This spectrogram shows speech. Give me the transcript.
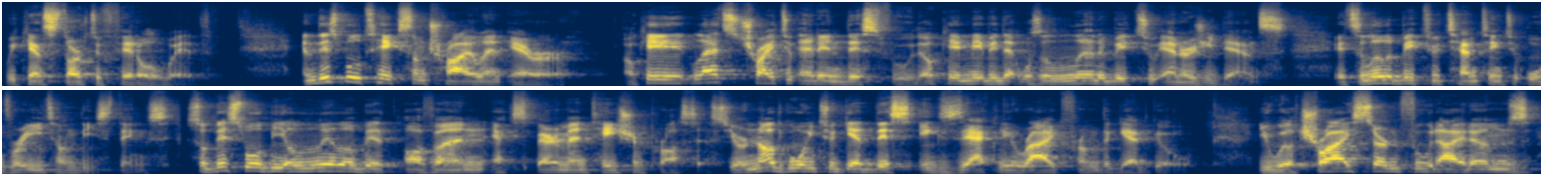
we can start to fiddle with. And this will take some trial and error. Okay, let's try to add in this food. Okay, maybe that was a little bit too energy dense. It's a little bit too tempting to overeat on these things. So this will be a little bit of an experimentation process. You're not going to get this exactly right from the get-go. You will try certain food items,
